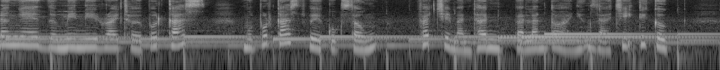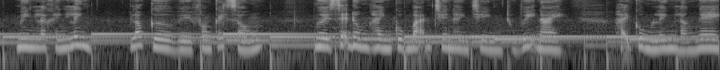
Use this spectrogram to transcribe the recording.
đang nghe The Mini Writer Podcast, một podcast về cuộc sống, phát triển bản thân và lan tỏa những giá trị tích cực. Mình là Khánh Linh, blogger về phong cách sống, người sẽ đồng hành cùng bạn trên hành trình thú vị này. Hãy cùng Linh lắng nghe,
